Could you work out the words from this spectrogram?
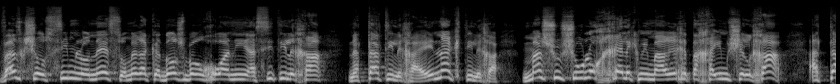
ואז כשעושים לו נס, אומר הקדוש ברוך הוא, אני עשיתי לך, נתתי לך, הענקתי לך, משהו שהוא לא חלק ממערכת החיים שלך. אתה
